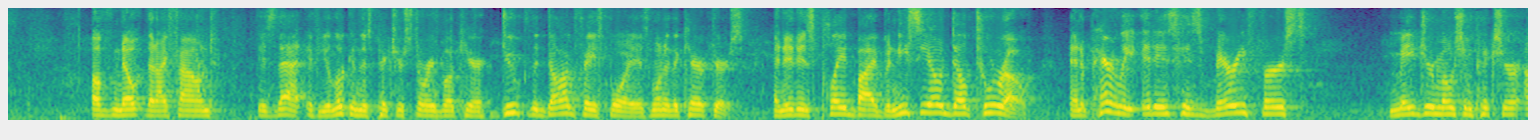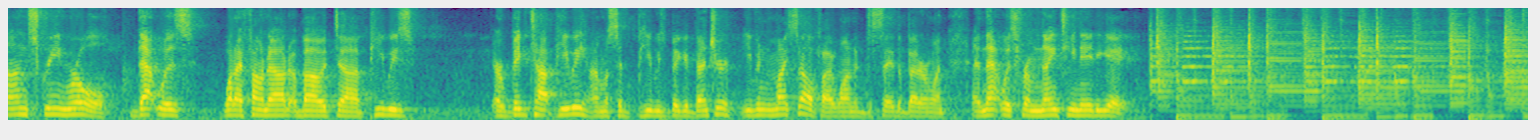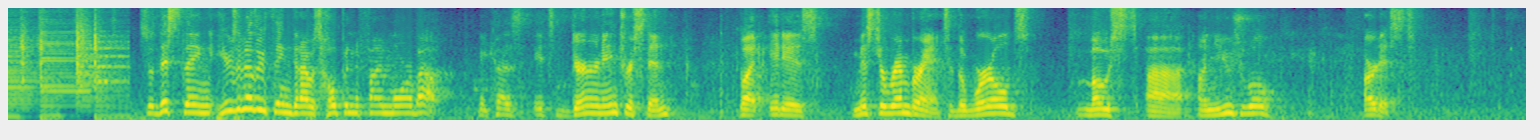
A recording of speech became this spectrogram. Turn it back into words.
of note that I found is that if you look in this picture storybook here, Duke the dog face boy is one of the characters. And it is played by Benicio del Toro. And apparently it is his very first major motion picture on screen role. That was what I found out about uh, Pee Wee's or Big Top Pee Wee. I almost said Pee Wee's Big Adventure. Even myself, I wanted to say the better one. And that was from 1988. So this thing, here's another thing that I was hoping to find more about because it's darn interesting, but it is Mr. Rembrandt, the world's most uh, unusual artist.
